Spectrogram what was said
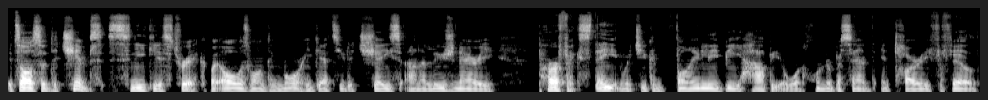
It's also the chimp's sneakiest trick. By always wanting more, he gets you to chase an illusionary perfect state in which you can finally be happy or 100% entirely fulfilled.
